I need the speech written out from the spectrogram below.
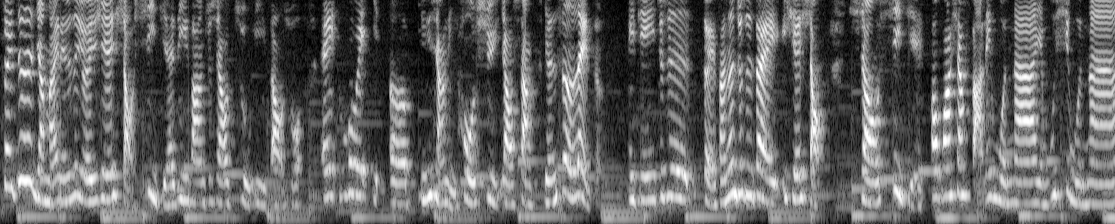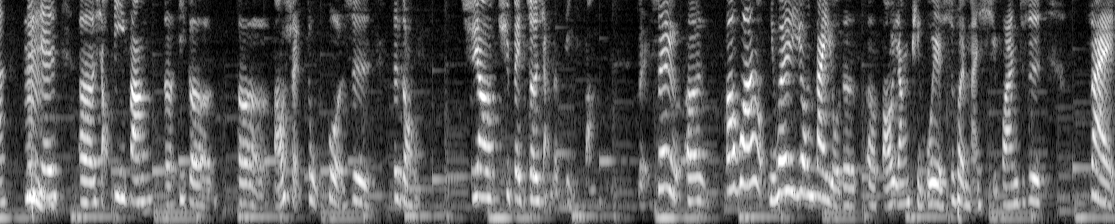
所以就是讲白一点，就是有一些小细节的地方，就是要注意到说，哎，会不会呃影响你后续要上颜色类的，以及就是对，反正就是在一些小小细节，包括像法令纹呐、眼部细纹呐这些呃小地方的一个呃保水度，或者是这种。需要去被遮瑕的地方，对，所以呃，包括你会用带油的呃保养品，我也是会蛮喜欢，就是在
